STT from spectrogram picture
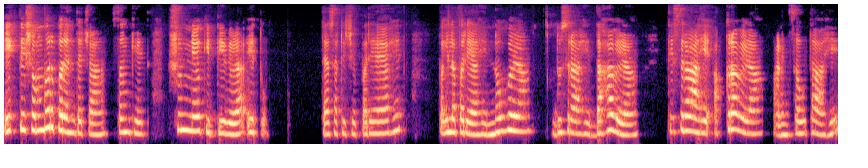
एक ते शंभर पर्यंतच्या संख्येत शून्य किती वेळा येतो? त्यासाठीचे पर्याय आहेत. पहिला पर्याय आहे नऊ वेळा दुसरा आहे दहा वेळा तिसरा आहे अकरा वेळा आणि चौथा आहे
